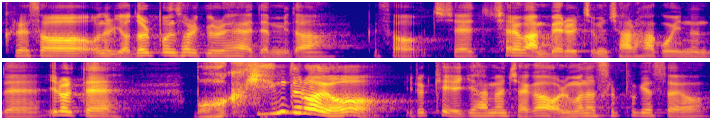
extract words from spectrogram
그래서 오늘 여덟 번 설교를 해야 됩니다. 그래서 제 체력 안배를 좀 잘 하고 있는데 이럴 때 뭐 그게 힘들어요. 이렇게 얘기하면 제가 얼마나 슬프겠어요.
